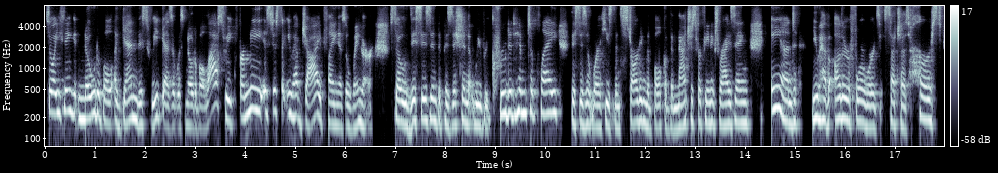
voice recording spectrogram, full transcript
So I think notable again this week, as it was notable last week, for me, is just that you have Jai playing as a winger. So this isn't the position that we recruited him to play. This is isn't where he's been starting the bulk of the matches for Phoenix Rising. And you have other forwards such as Hurst,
